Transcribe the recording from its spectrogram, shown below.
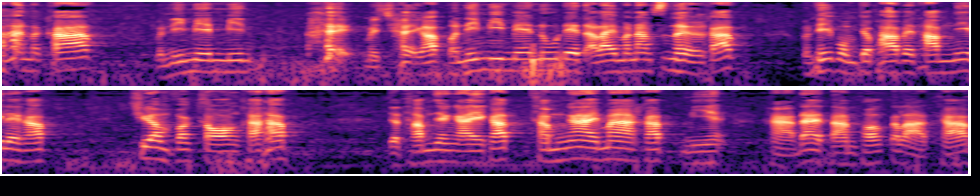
บ้านๆนะครับ วันนี้มีมีเฮ้ยไม่ใช่ครับ วันนี้มีเมนูเด็ดอะไรมานำเสนอครับ วันนี้ผมจะพาไปทำนี่เลยครับ เชื่อมฟักทองครับ จะทำยังไงครับทำง่ายมากครับ มีหาได้ตามท้องตลาดครับ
